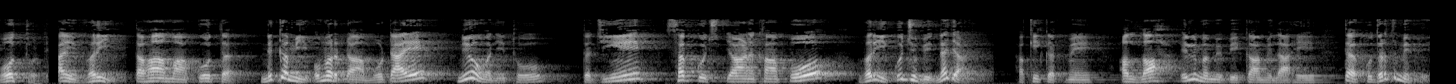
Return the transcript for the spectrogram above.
मौत थो ॾे ऐं वरी तव्हां माँ को त निकमी उमिरि ॾांहुं मोटाए नियो वञे थो। त जीअं सभु कुझु ॼाण खां पोइ वरी कुझु बि न ॼाणे। हक़ीक़त में अल्लाह इल्म में बि कामिल आहे, त कुदरत में बि।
